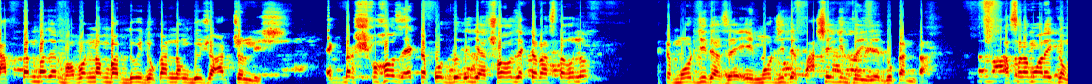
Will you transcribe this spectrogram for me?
কাপ্তান বাজার ভবন নাম্বার দুই দোকান নং দুইশো আটচল্লিশ। একবার সহজ একটা পদ্ধতি যা সহজ একটা রাস্তা হলো একটা মসজিদ আছে এই মসজিদের পাশেই কিন্তু এই যে দোকানটা। আসসালামু আলাইকুম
